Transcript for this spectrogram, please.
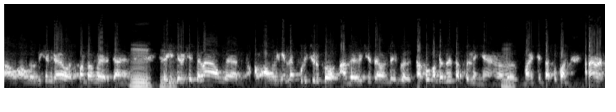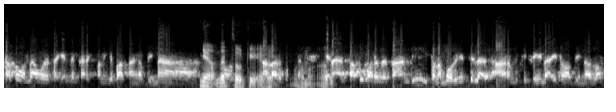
அவங்க- விஷயத்துக்காக ஒர்க் பண்றவங்க இருக்காங்க. இந்த விஷயத்தெல்லாம் அவங்க அவ- அவங்களுக்கு என்ன பிடிச்சிருக்கோ அந்த விஷயத்த வந்து தப்பு பண்றது தப்பு இல்லைங்க. மனுஷன் தப்பு பண்ண ஆனா அந்த தப்பை வந்து அவங்க செகண்ட் டைம் கரெக்ட் பண்ணிக்க பார்த்தாங்க அப்படின்னா Yeah, that's okay. நல்லா இருக்கும். ஏன்னா தப்பு பண்றதை தாண்டி இப்ப நம்ம ஒரு விஷயத்துல ஆரம்பிச்சு ஃபெயில் ஆயிட்டோம் அப்படின்னாலும்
